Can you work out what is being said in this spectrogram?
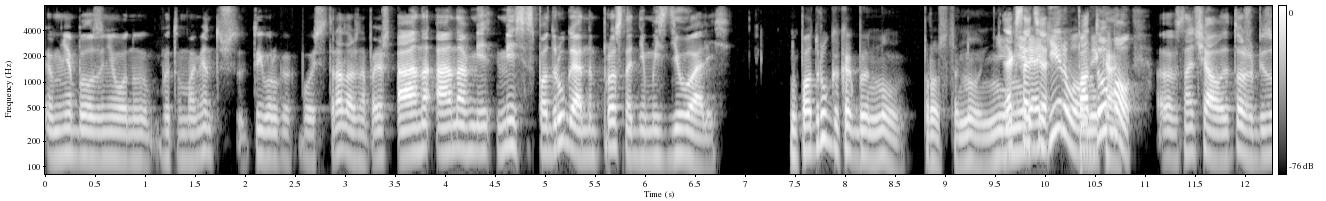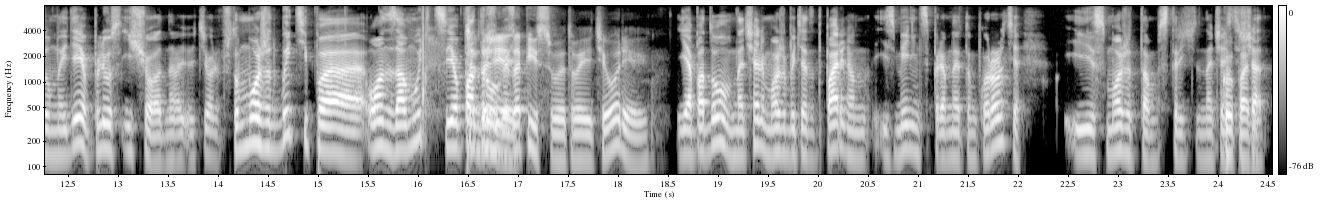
мне было за него, ну, в этом момент, что ты его как бы сестра должна, понимаешь? А она, а она вме- вместе с подругой, она просто над ним издевались. Ну, подруга как бы, ну, просто, ну, не, Я, не кстати, реагировала никак. подумал э, сначала, это тоже безумная идея, плюс еще одна теория, что может быть, типа, он замутит с ее Всё, Подожди, я подругой. записываю твои теории. Я подумал вначале, может быть, этот парень, он изменится прямо на этом курорте и сможет там встреч... начать Какой встречаться.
